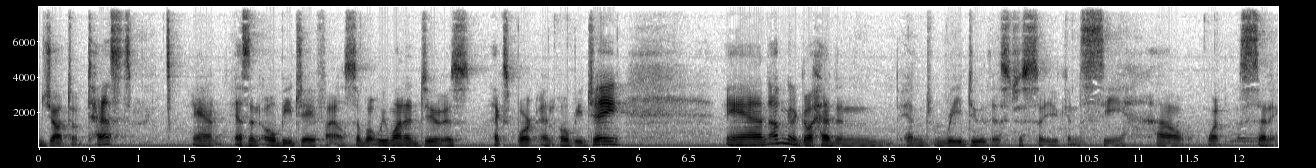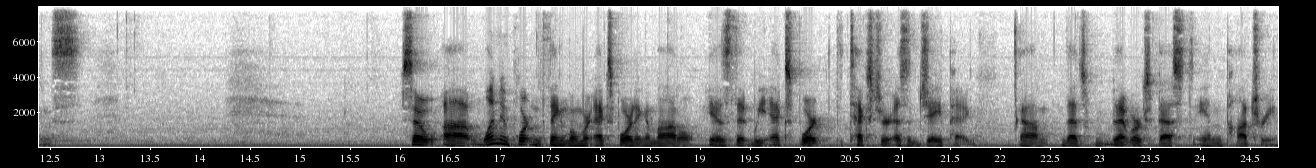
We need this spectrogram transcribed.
Giotto test and as an OBJ file. So what we want to do is export an OBJ and I'm going to go ahead and, and redo this just so you can see how what settings So uh, one important thing when we're exporting a model is that we export the texture as a JPEG. Um, that's that works best in Potree.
